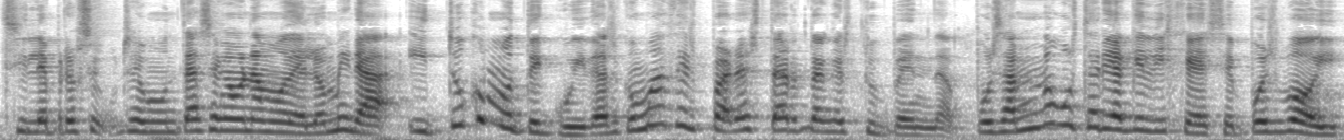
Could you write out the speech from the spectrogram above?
si le pre- preguntasen a una modelo, mira, ¿y tú cómo te cuidas? ¿Cómo haces para estar tan estupenda? Pues a mí me gustaría que dijese, pues voy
